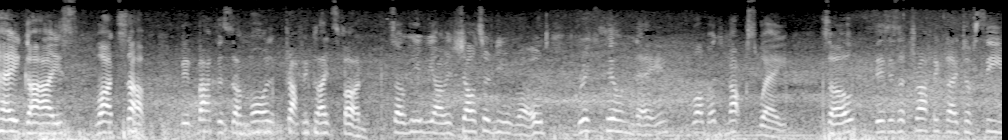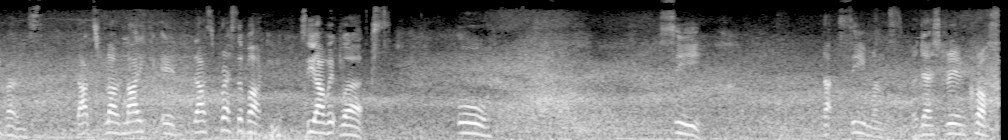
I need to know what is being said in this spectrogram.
Hey guys, what's up? We're back with some more traffic lights fun. So here we are in Shelton New Road, Brick Kiln Lane, Robert Knox Way. So this is a traffic light of Siemens. That's like in, that's press the button, see how it works. Oh, see, that's Siemens, pedestrian crossings.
